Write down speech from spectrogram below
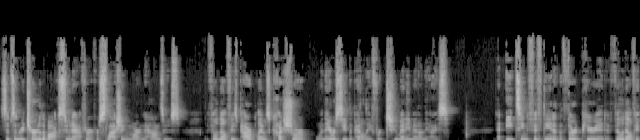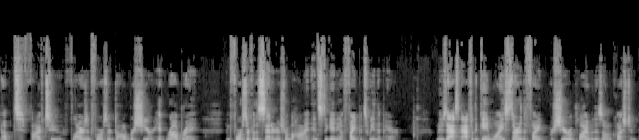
Simpson returned to the box soon after for slashing Martin Handzus. The Philadelphia's power play was cut short when they received the penalty for too many men on the ice. At 18:15 of the third period, and Philadelphia up 5-2, Flyers enforcer Donald Brashear hit Rob Ray, enforcer for the Senators, from behind, instigating a fight between the pair. When he was asked after the game why he started the fight, Brashear replied with his own question:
